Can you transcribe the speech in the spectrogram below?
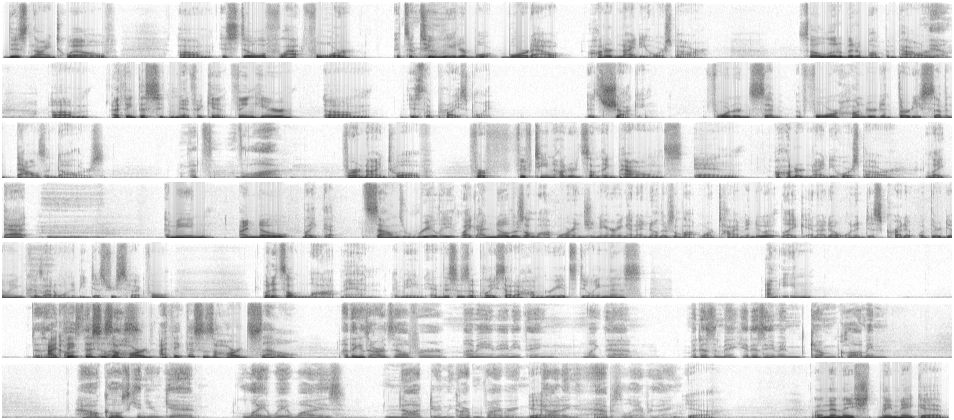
This 912 um, is still a flat four. It's a two liter bo- bored out, 190 horsepower. So a little bit of bump in power. Yeah. Um, I think the significant thing here um, is the price point. It's shocking. $437,000 That's, that's a lot. for a 912 for 1,500 something pounds and 190 horsepower. Like that. I mean, I know like that sounds really like I know there's a lot more engineering and I know there's a lot more time into it. Like, and I don't want to discredit what they're doing because I mm. don't want to be disrespectful. But it's a lot, man. I mean, and this is a place out of Hungary. It's doing this. I mean, I think this is a hard. I think this is a hard sell. I think it's a hard sell for, I mean, anything like that. It doesn't make it doesn't even come close. I mean, how close can you get lightweight wise? Not doing the carbon fiber and Yeah. cutting absolutely everything. Yeah, and then they sh they make a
